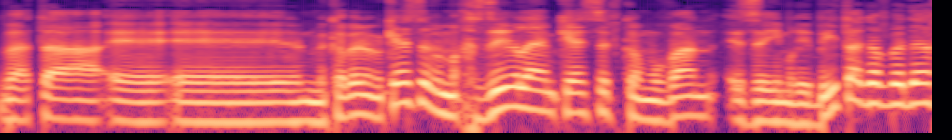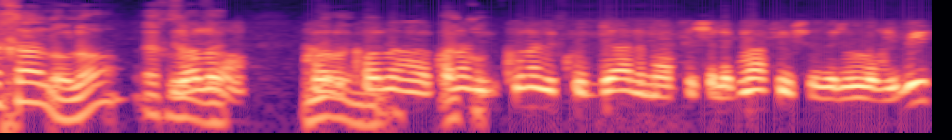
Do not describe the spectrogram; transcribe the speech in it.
ואתה אה, אה, מקבל מהם כסף ומחזיר להם כסף כמובן, זה עם ריבית אגב בדרך כלל, או לא? איך זה לא, עובד? לא. כל, לא כל, כל, הכל... כל הנקודה למעשה של הגמ"חים שזה ללא ריבית,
